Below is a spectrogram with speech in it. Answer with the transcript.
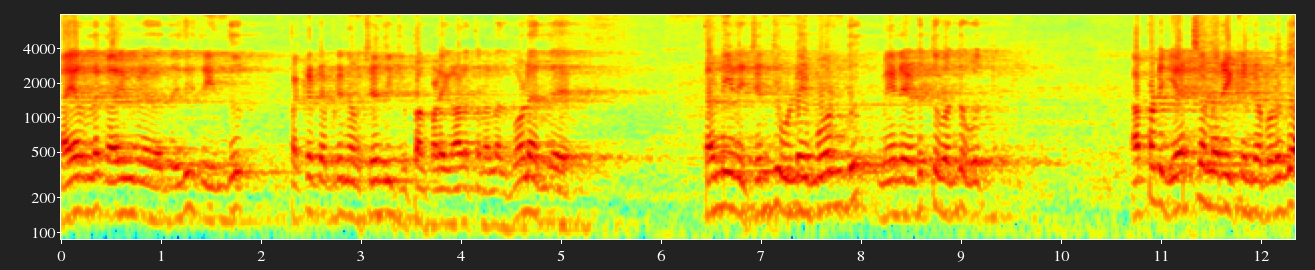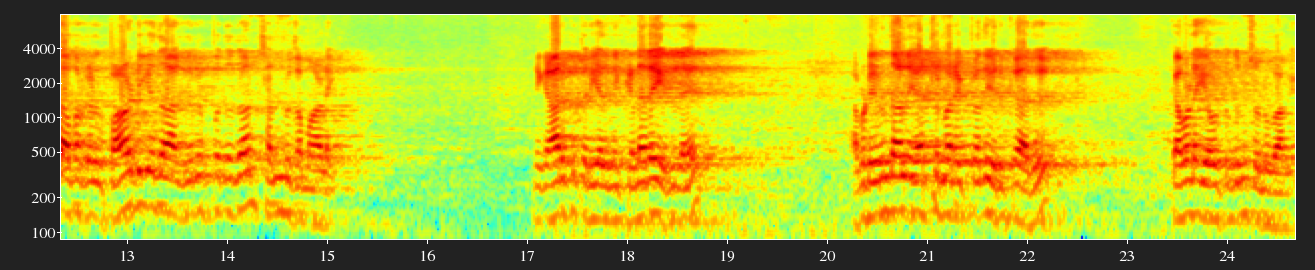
டயரில் கருவிகளை அந்த இது செய்து பக்கெட் எப்படி நம்ம செஞ்சுட்டு இருப்பாங்க பழைய காலத்தில் அது போல் அந்த தண்ணீரை சென்று உள்ளே மோர்ந்து மேலே எடுத்து வந்து ஊத்து. அப்படி ஏற்றம் இறைக்கின்ற பொழுது அவர்கள் பாடியதாக இருப்பது தான் சண்முக மாலை இன்னைக்கு யாருக்கும் தெரியாது இன்னைக்கு கிணறே இல்லை. அப்படி இருந்தாலும் ஏற்றமறைப்பது இருக்காது. கவலை ஓட்டுதுன்னு சொல்லுவாங்க.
